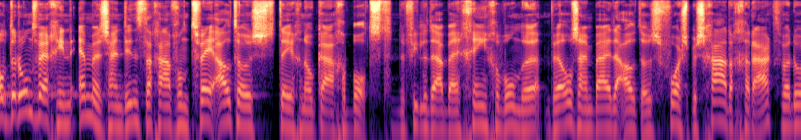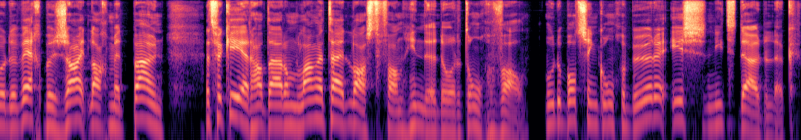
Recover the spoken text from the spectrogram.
Op de rondweg in Emmen zijn dinsdagavond twee auto's tegen elkaar gebotst. Er vielen daarbij geen gewonden. Wel zijn beide auto's fors beschadigd geraakt, waardoor de weg bezaaid lag met puin. Het verkeer had daarom lange tijd last van hinder door het ongeval. Hoe de botsing kon gebeuren is niet duidelijk.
